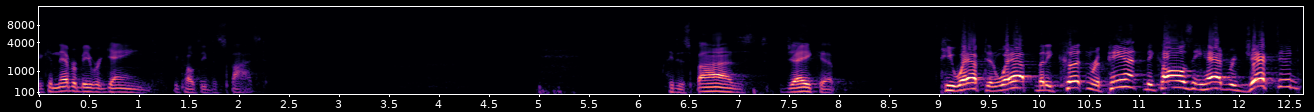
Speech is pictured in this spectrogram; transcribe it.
It can never be regained because he despised it. He despised Jacob. He wept and wept, but he couldn't repent because he had rejected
